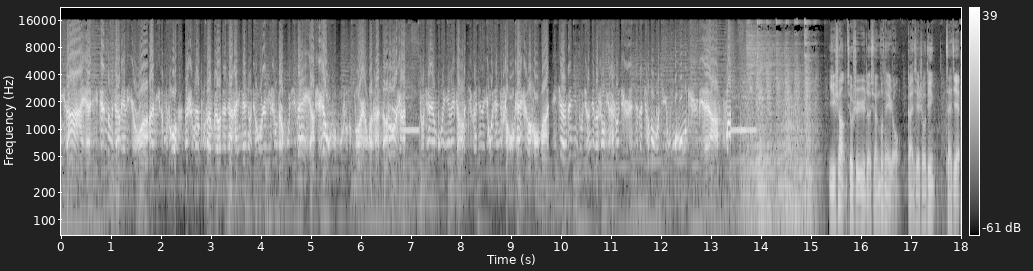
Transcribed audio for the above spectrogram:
你大爷！你真能瞎编理由啊？按你这么说，那是不但不要降价，还应该向全国人民收点呼吸费呀、谁让我们呼出那么多二氧化碳的？都是傻！有钱人不会因为涨了几块钱的油钱就少开车好吗？你这样跟印度强奸了少女还说娶人家的强盗逻辑有无区别呀、以上就是日的全部内容，感谢收听，再见。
